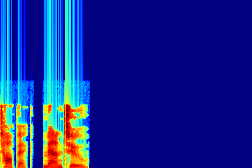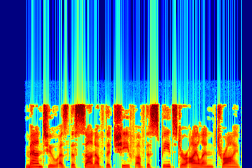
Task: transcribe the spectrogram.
Topic: Mantu Mantu is the son of the chief of the Speedster Island tribe.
